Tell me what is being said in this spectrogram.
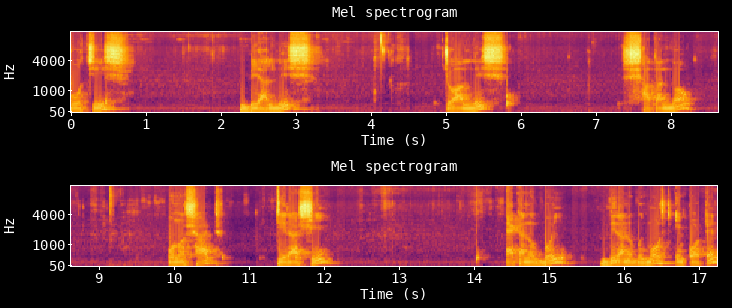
পঁচিশ, বিয়াল্লিশ, চুয়াল্লিশ, সাতান্ন উনষাট তিরাশি, একানব্বই, বিরানব্বই মোস্ট ইম্পর্টেন্ট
